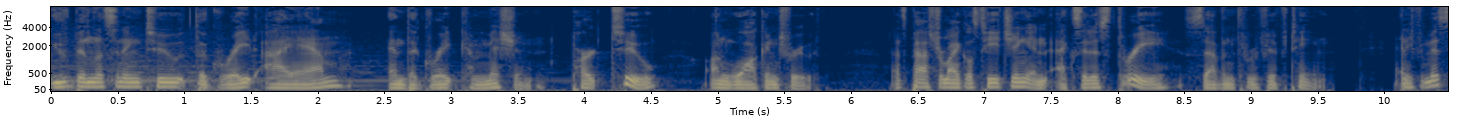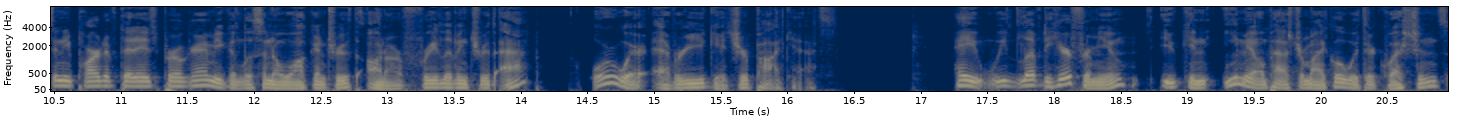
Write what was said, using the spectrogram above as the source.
You've been listening to The Great I Am and The Great Commission, Part 2 on Walk in Truth. That's Pastor Michael's teaching in Exodus 3 7 through 15. And if you missed any part of today's program, you can listen to Walk in Truth on our free Living Truth app or wherever you get your podcasts. Hey, we'd love to hear from you. You can email Pastor Michael with your questions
